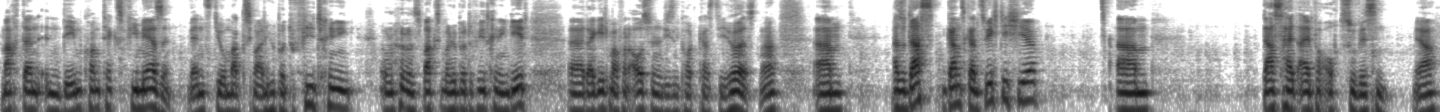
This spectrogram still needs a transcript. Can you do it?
Macht dann in dem Kontext viel mehr Sinn, wenn es dir um maximale Hypertrophie-Training um das maximale Hypertrophie-Training geht. Äh, da gehe ich mal von aus, wenn du diesen Podcast hier hörst. Ne? Ähm, also das ganz, ganz wichtig hier. Ähm, das halt einfach auch zu wissen. Ja,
